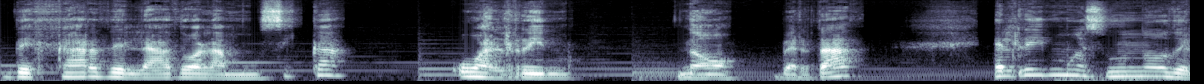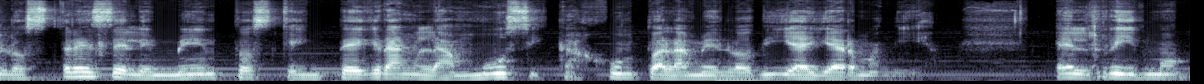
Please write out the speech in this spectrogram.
dejar de lado a la música o al ritmo? No, ¿verdad? El ritmo es uno de los tres elementos que integran la música junto a la melodía y armonía el ritmo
